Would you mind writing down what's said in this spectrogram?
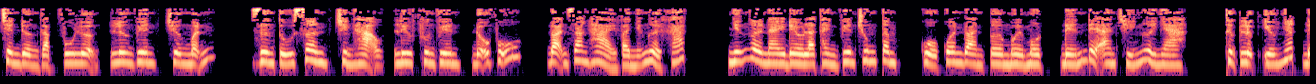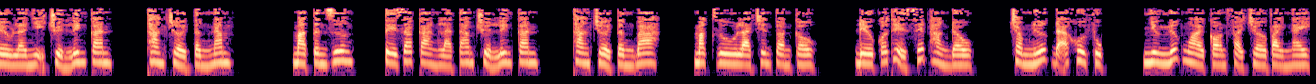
trên đường gặp Vu Lượng, Lương Viên, Trương Mẫn, Dương Tú Sơn, Trình Hạo, Lưu Phương Viên, Đỗ Vũ, Đoạn Giang Hải và những người khác. Những người này đều là thành viên trung tâm của quân đoàn P11 đến để an trí người nhà. Thực lực yếu nhất đều là nhị chuyển linh căn, thang trời tầng 5. Mà Tần Dương, Tề gia càng là tam chuyển linh căn, thang trời tầng 3, mặc dù là trên toàn cầu, đều có thể xếp hàng đầu. Trong nước đã khôi phục, nhưng nước ngoài còn phải chờ vài ngày,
